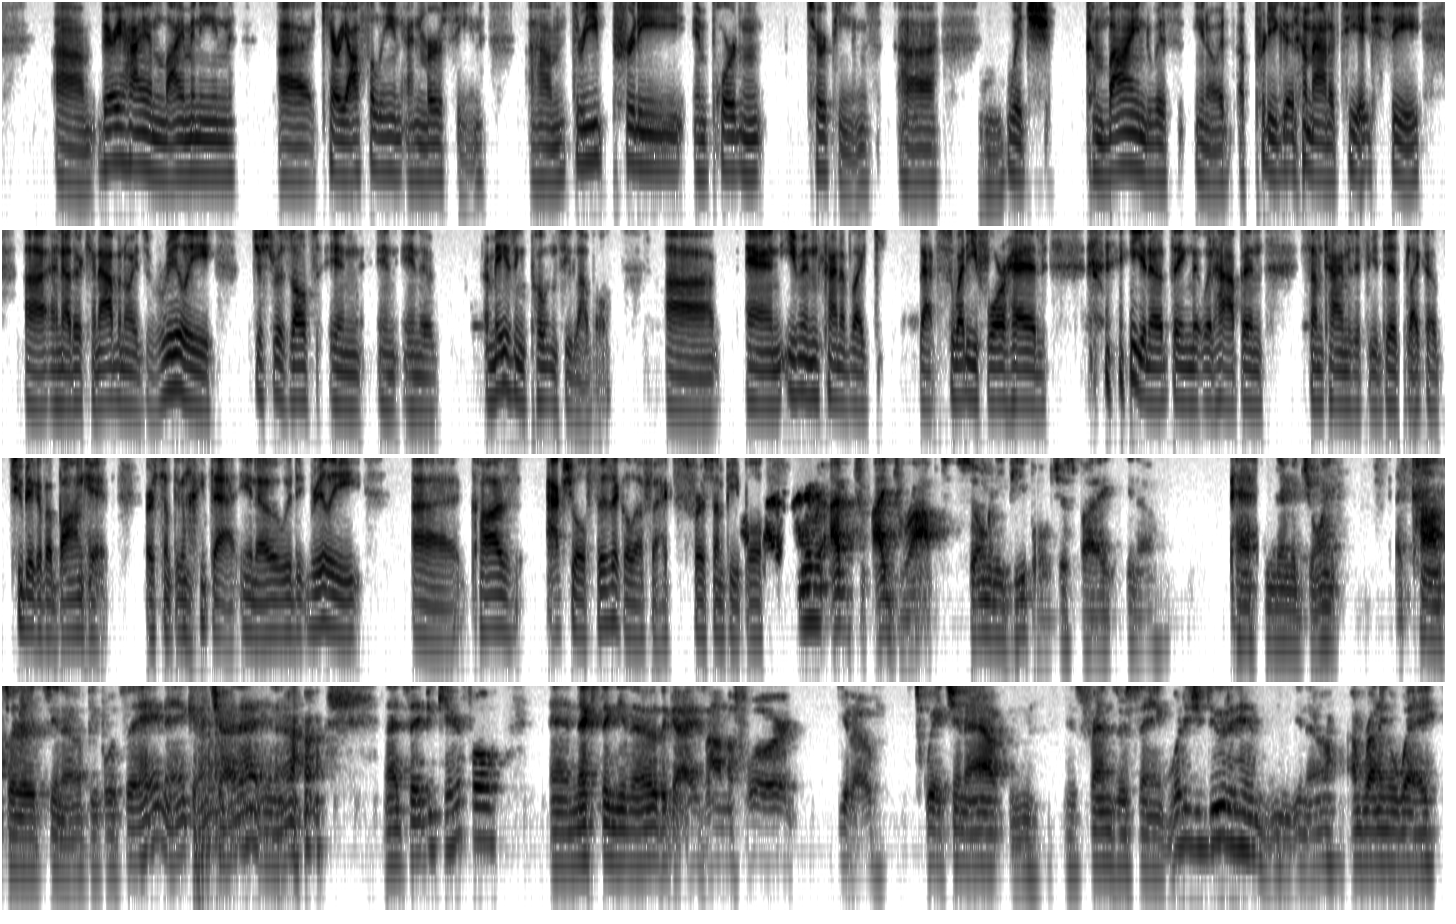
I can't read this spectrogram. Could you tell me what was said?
um, very high in limonene, uh, caryophyllene, and myrcene, um, three pretty important terpenes, uh, mm. which combined with you know a, a, pretty good amount of THC uh, and other cannabinoids really just results in in in a amazing potency level. Uh, and even kind of like that sweaty forehead you know thing that would happen sometimes if you did like a too big of a bong hit or something like that you know it would really uh, cause actual physical effects for some people. I, never i've i dropped so many people just by you know passing them a joint at concerts, you know, people would say, Hey man, can I try that? You know, and I'd say, be careful. And next thing you know, the guy's on the floor, you know, twitching out and his friends are saying, what did you do to him? And, you know, I'm running away.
